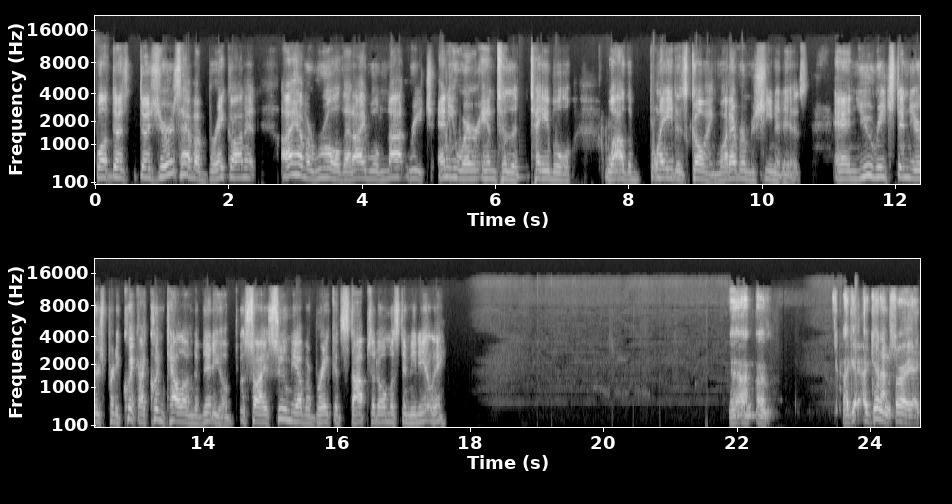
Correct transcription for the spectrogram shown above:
Well, does does yours have a brake on it? I have a rule that I will not reach anywhere into the table while the blade is going, whatever machine it is. And you reached into yours pretty quick. I couldn't tell on the video. So I assume you have a brake that stops it almost immediately. Yeah, I'm, um, again, I'm sorry, I,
